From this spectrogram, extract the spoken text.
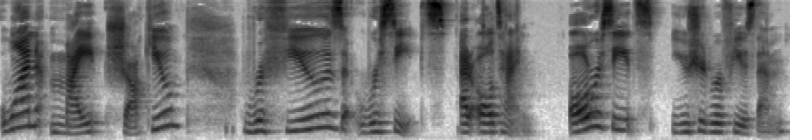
one might shock you. Refuse receipts at all time. All receipts, you should refuse them.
